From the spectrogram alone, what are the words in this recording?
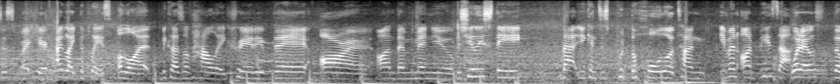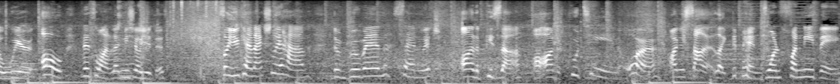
just right here. I like the place a lot because of how like creative they are on the menu. The chili steak that you can just put the whole ton even on pizza. What else? The weird. Oh, this one. Let me show you this. So you can actually have the Reuben sandwich on the pizza or on the poutine or on your salad. Like depends. One funny thing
